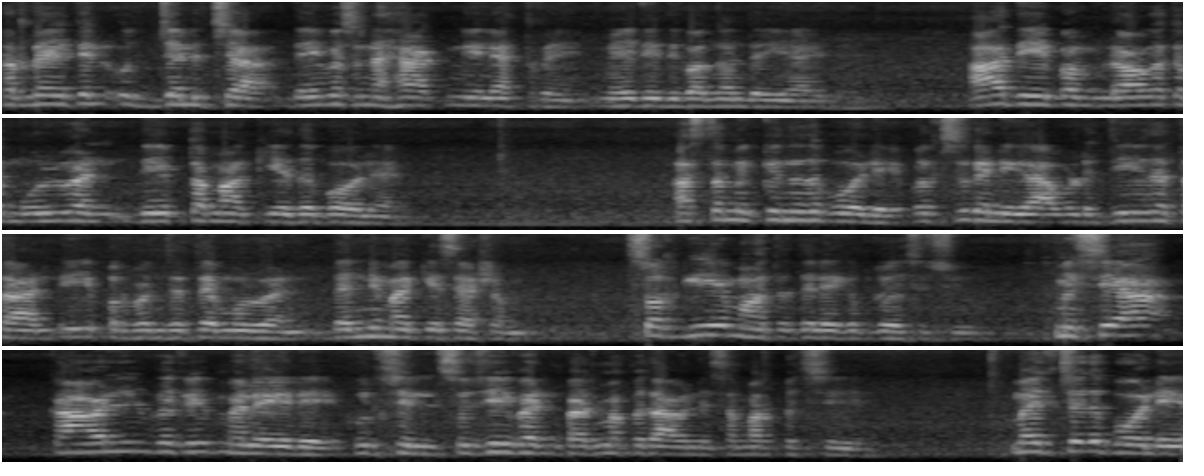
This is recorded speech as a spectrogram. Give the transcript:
ഹൃദയത്തിൽ ഉജ്ജ്വലിച്ച ദൈവസ്നേഹാഗ്നിയിലത്രേ മേരി ദിവംഗന്ധയായത് ആ ദീപം ലോകത്തെ മുഴുവൻ ദീപ്തമാക്കിയതുപോലെ അസ്തമിക്കുന്നത് പോലെ വൃക്ഷകന്യക അവളുടെ ജീവിതത്താൽ ഈ പ്രപഞ്ചത്തെ മുഴുവൻ ധന്യമാക്കിയ ശേഷം സ്വർഗീയ മഹത്വത്തിലേക്ക് പ്രവേശിച്ചു. മിസ്യ കാവൽവരി മലയിലെ കുരിശിൽ സുജീവൻ പരമപിതാവിന് സമർപ്പിച്ച് മരിച്ചതുപോലെ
